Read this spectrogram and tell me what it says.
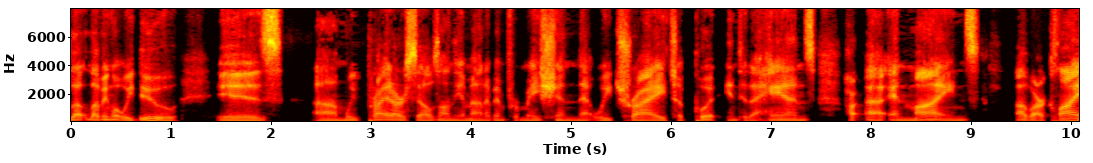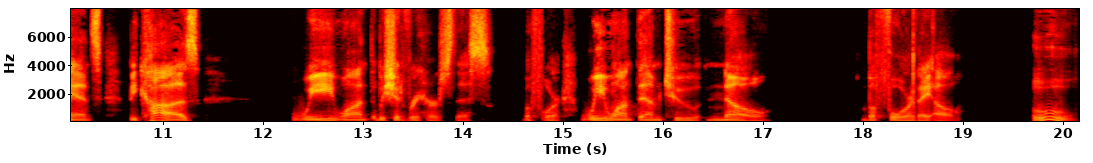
lo- loving what we do is um, we pride ourselves on the amount of information that we try to put into the hands uh, and minds of our clients because we want we should have rehearsed this before. We want them to know before they owe. Ooh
